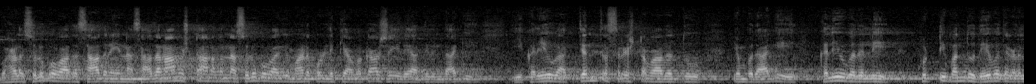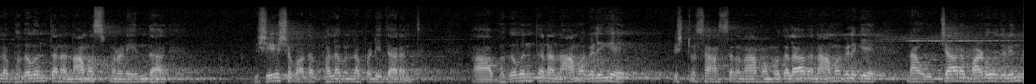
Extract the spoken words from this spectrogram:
ಬಹಳ ಸುಲಭವಾದ ಸಾಧನೆಯನ್ನು, ಸಾಧನಾನುಷ್ಠಾನವನ್ನು ಸುಲಭವಾಗಿ ಮಾಡಿಕೊಳ್ಳಿಕ್ಕೆ ಅವಕಾಶ ಇದೆ. ಅದರಿಂದಾಗಿ ಈ ಕಲಿಯುಗ ಅತ್ಯಂತ ಶ್ರೇಷ್ಠವಾದದ್ದು ಎಂಬುದಾಗಿ ಕಲಿಯುಗದಲ್ಲಿ ಹುಟ್ಟಿ ಬಂದು ದೇವತೆಗಳೆಲ್ಲ ಭಗವಂತನ ನಾಮಸ್ಮರಣೆಯಿಂದ ವಿಶೇಷವಾದ ಫಲವನ್ನು ಪಡೀತಾರಂತೆ. ಆ ಭಗವಂತನ ನಾಮಗಳಿಗೆ, ವಿಷ್ಣು ಸಹಸ್ರನಾಮ ಮೊದಲಾದ ನಾಮಗಳಿಗೆ ನಾವು ಉಚ್ಚಾರ ಮಾಡುವುದರಿಂದ,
